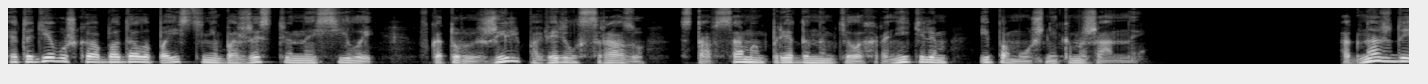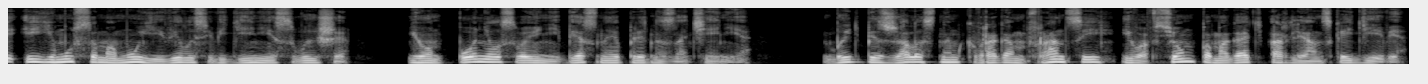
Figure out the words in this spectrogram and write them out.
Эта девушка обладала поистине божественной силой, в которую Жиль поверил сразу, став самым преданным телохранителем и помощником Жанны. Однажды и ему самому явилось видение свыше, и он понял свое небесное предназначение — быть безжалостным к врагам Франции и во всем помогать Орлеанской деве.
